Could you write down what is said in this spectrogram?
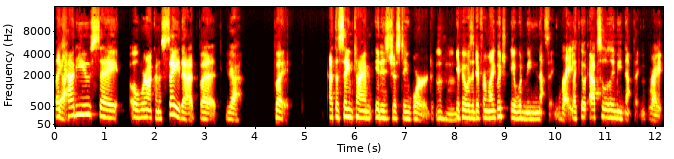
Like, yeah. how do you say, oh, we're not going to say that, but, yeah but at the same time, it is just a word. Mhm. If it was a different language, it would mean nothing. right Like, it would absolutely mean nothing. right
